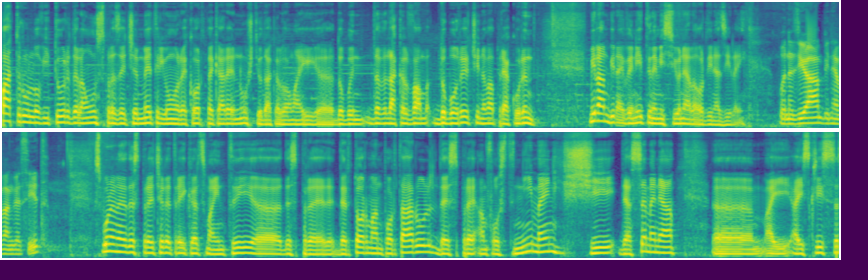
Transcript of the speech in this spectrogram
patru lovituri de la 11 metri, un record pe care nu știu dacă îl va mai uh, dobând, dacă îl va doborâ cineva prea curând. Milan, bine ai venit în emisiunea la Ordinea Zilei. Bună ziua, bine v-am găsit. Spune-ne despre cele trei cărți mai întâi, uh, despre Der Torman Portarul, despre Am fost nimeni și, de asemenea, uh, ai, ai scris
